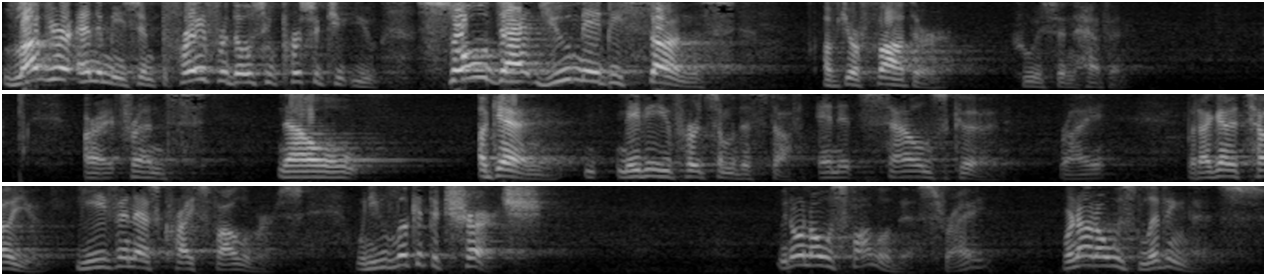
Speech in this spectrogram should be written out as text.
love your enemies and pray for those who persecute you, so that you may be sons of your Father who is in heaven. All right, friends. Now, again, maybe you've heard some of this stuff, and it sounds good, right? But I got to tell you, even as Christ followers, when you look at the church, we don't always follow this, right? We're not always living this.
